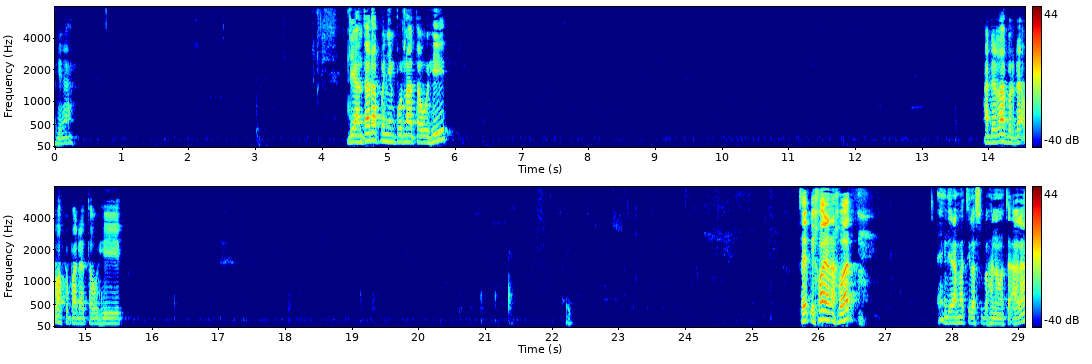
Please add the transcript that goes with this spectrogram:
ya Di antara penyempurna tauhid adalah berdakwah kepada tauhid. Baik, ikhwan dan akhwat yang dirahmati Allah Subhanahu wa taala.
